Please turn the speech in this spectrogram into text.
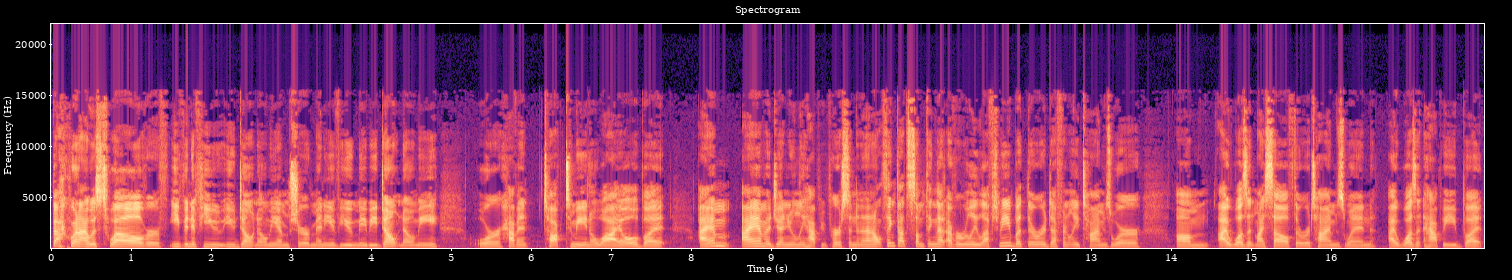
back when I was 12 or if, even if you you don't know me, I'm sure many of you maybe don't know me or haven't talked to me in a while, but I am I am a genuinely happy person and I don't think that's something that ever really left me, but there were definitely times where um, I wasn't myself. There were times when I wasn't happy, but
